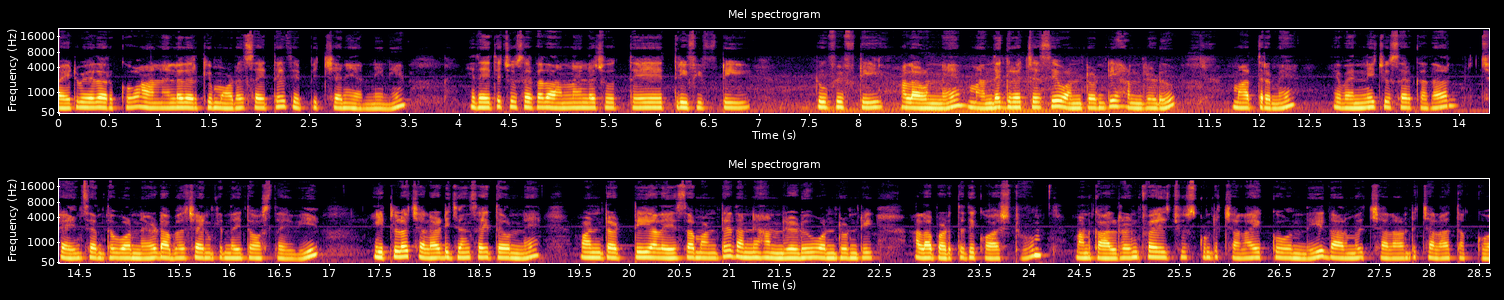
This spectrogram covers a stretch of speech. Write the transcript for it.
బయట పోయే దొరకవు ఆన్లైన్లో దొరికే మోడల్స్ అయితే తెప్పించాను ఇవన్నీని. ఇదైతే చూసారు కదా ఆన్లైన్లో చూస్తే త్రీ ఫిఫ్టీ టూ ఫిఫ్టీ అలా ఉన్నాయి. మన దగ్గర వచ్చేసి వన్ ట్వంటీ హండ్రెడ్ మాత్రమే. ఇవన్నీ చూసారు కదా చైన్స్ ఎంత బాగున్నాయో డబల్ చైన్ కింద అయితే వస్తాయి ఇవి. వీటిలో చాలా డిజైన్స్ అయితే ఉన్నాయి. వన్ థర్టీ అలా వేసామంటే దాన్ని హండ్రెడ్ వన్ ట్వంటీ అలా పడుతుంది కాస్ట్. మనకు ఆల్రెడీ ప్రైస్ చూసుకుంటే చాలా ఎక్కువ ఉంది. దాని మీద చాలా అంటే చాలా తక్కువ.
